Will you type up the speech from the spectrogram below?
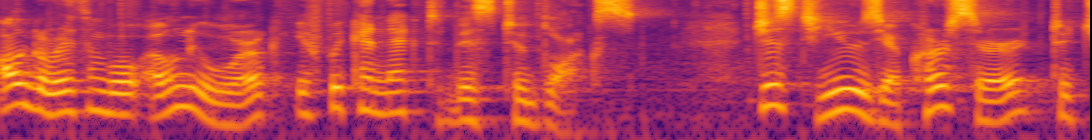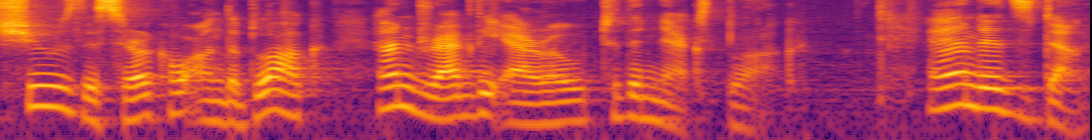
Algorithm will only work if we connect these two blocks. Just use your cursor to choose the circle on the block and drag the arrow to the next block. And it's done.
